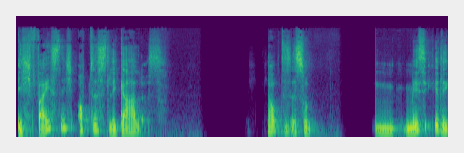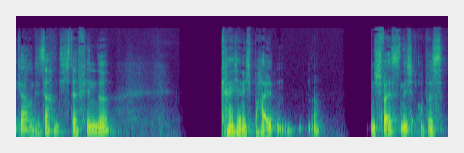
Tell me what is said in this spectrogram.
Ich weiß nicht, ob das legal ist. Ich glaube, das ist so mäßig illegal und die Sachen, die ich da finde, kann ich ja nicht behalten. Ne? Und ich weiß nicht, ob es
